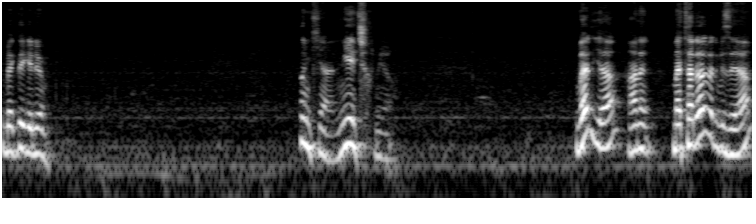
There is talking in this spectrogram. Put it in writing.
Bekle geliyorum. Anlamadım ki yani niye çıkmıyor? Ver ya hani materyal ver bize ya.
